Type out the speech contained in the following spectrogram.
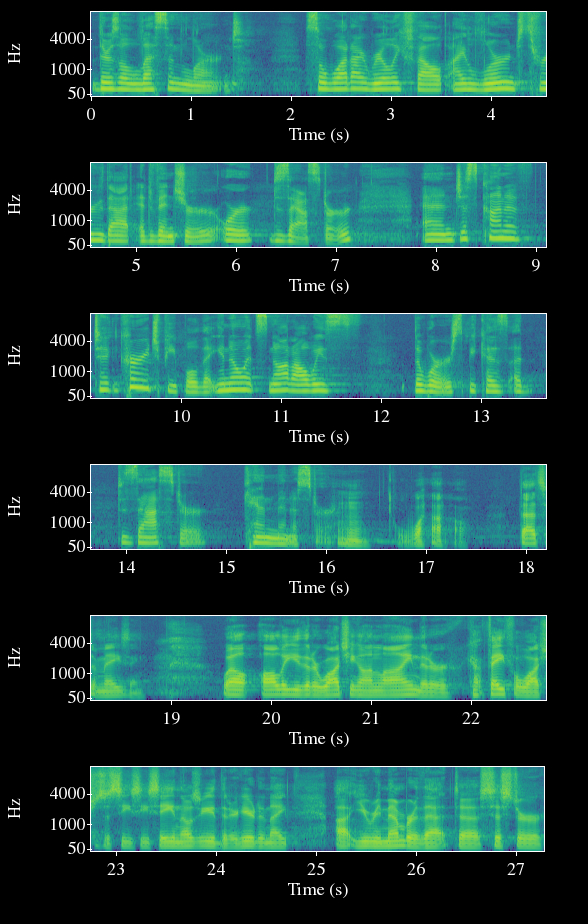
there's a lesson learned. So, what I really felt I learned through that adventure or disaster, and just kind of to encourage people that, you know, it's not always the worst because a disaster can minister. Hmm. Wow, that's amazing. Well, all of you that are watching online, that are faithful watchers of CCC, and those of you that are here tonight, uh, you remember that uh, Sister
